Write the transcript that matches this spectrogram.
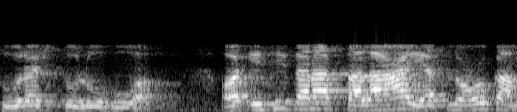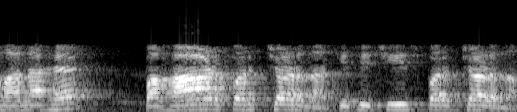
سورج طلوع ہوا۔ اور اسی طرح طلع یطلع کا معنی ہے پہاڑ پر چڑھنا، کسی چیز پر چڑھنا۔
